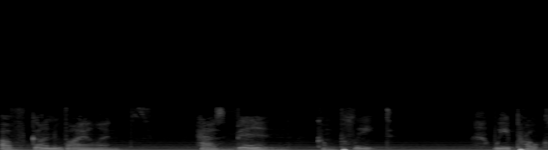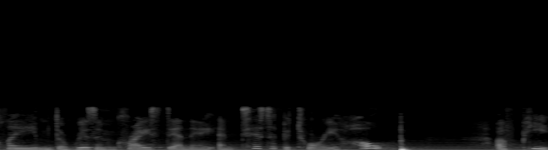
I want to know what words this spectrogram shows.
of gun violence has been complete. We proclaim the risen Christ and the anticipatory hope of peace.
